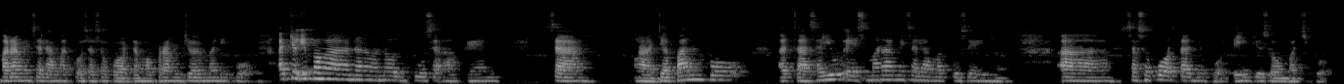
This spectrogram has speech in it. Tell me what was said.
maraming salamat po sa suporta mo from Germany po. At yung ibang uh, nanonood po sa akin sa uh, Japan po, at uh, sa US, maraming salamat po sa inyo. Uh, sa suporta niyo po. Thank you so much po.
